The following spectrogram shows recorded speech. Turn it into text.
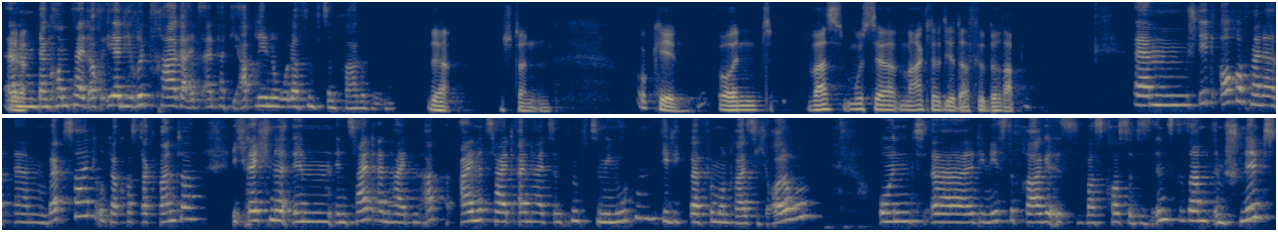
ähm, ja. dann kommt halt auch eher die Rückfrage als einfach die Ablehnung oder 15 Fragebögen. Ja, verstanden. Okay, und was muss der Makler dir dafür berappen? Ähm, steht auch auf meiner ähm, Website unter Costa Quanta. Ich rechne in, in Zeiteinheiten ab. Eine Zeiteinheit sind 15 Minuten, die liegt bei 35 Euro. Und äh, die nächste Frage ist, was kostet es insgesamt im Schnitt?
